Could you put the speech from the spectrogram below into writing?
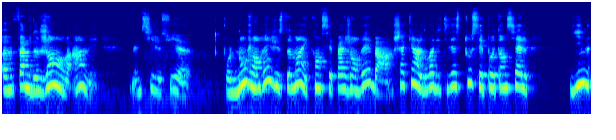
homme-femme de genre, hein, mais même si je suis euh, pour le non-genré justement, et quand c'est pas genré, ben, chacun a le droit d'utiliser tous ses potentiels yin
